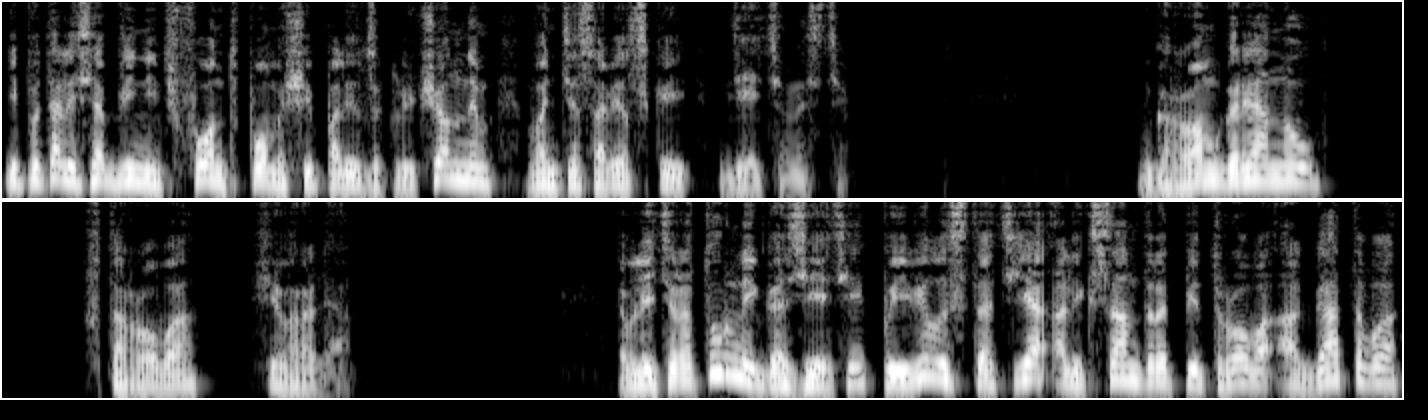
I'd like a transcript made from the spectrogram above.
и пытались обвинить фонд помощи политзаключенным в антисоветской деятельности. Гром грянул 2 февраля. В литературной газете появилась статья Александра Петрова-Агатова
